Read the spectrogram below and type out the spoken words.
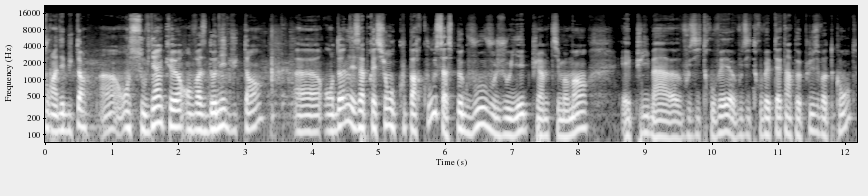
pour un débutant. Hein. On se souvient qu'on va se donner du temps. Euh, on donne les impressions au coup par coup. Ça se peut que vous, vous le jouiez depuis un petit moment. Et puis, bah, vous y trouvez, trouvez peut-être un peu plus votre compte.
